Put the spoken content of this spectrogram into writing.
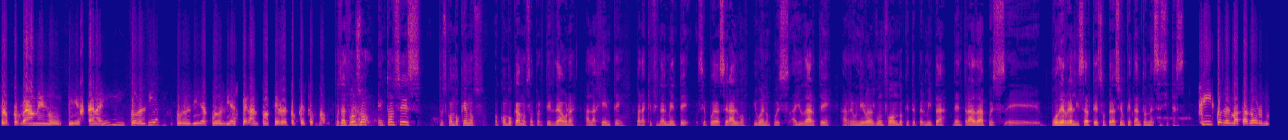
que lo programen y, estar ahí todo el día, todo el día, todo el día esperando que le toque el turno. Pues Alfonso, entonces, pues convoquemos o convocamos a partir de ahora a la gente para que finalmente se pueda hacer algo y bueno, pues ayudarte a reunir algún fondo que te permita de entrada pues eh, poder realizarte esa operación que tanto necesitas. Sí, con el matador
